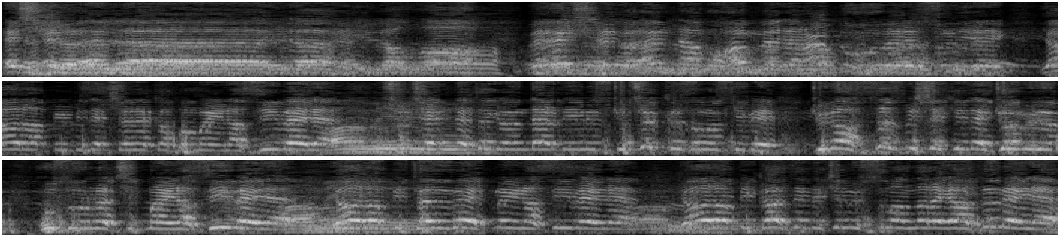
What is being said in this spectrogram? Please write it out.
Eşhedü en la ilahe illallah ve eşhedü enne Muhammeden abduhu ve resulü diyerek Ya Rabbi bize çene kapamayı nasip eyle. Şu cennete gönderdiğimiz küçük kızımız gibi günahsız bir şekilde gömülüp huzuruna çıkmayı nasip eyle. Ya Rabbi tevbe etmeyi nasip eyle. Ya Rabbi Gazze'deki Müslümanlara yardım eyle.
